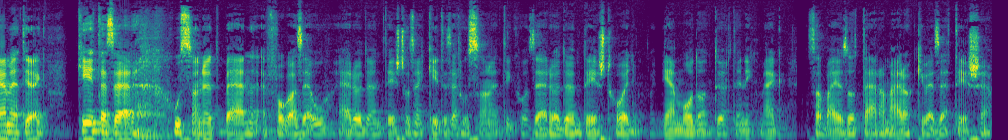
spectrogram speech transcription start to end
Elméletileg 2025-ben fog az EU erről döntést hozni, 2025-ig hoz erről döntést, hogy, hogy milyen módon történik meg a szabályozott áramárak kivezetése.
